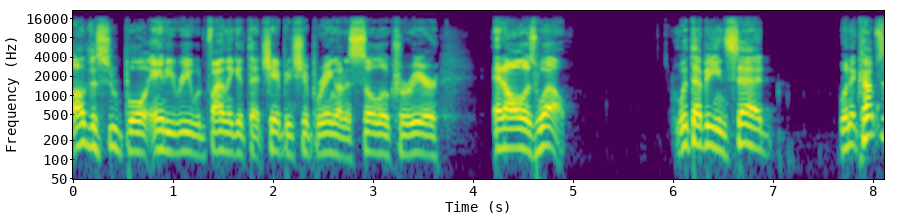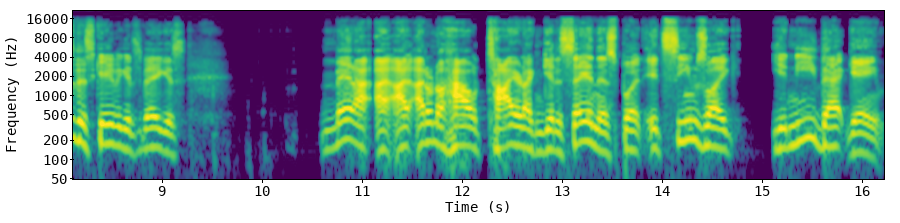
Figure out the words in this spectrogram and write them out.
of the Super Bowl. Andy Reid would finally get that championship ring on his solo career, and all is well. With that being said, when it comes to this game against Vegas, man, I, I I don't know how tired I can get of saying this, but it seems like you need that game,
